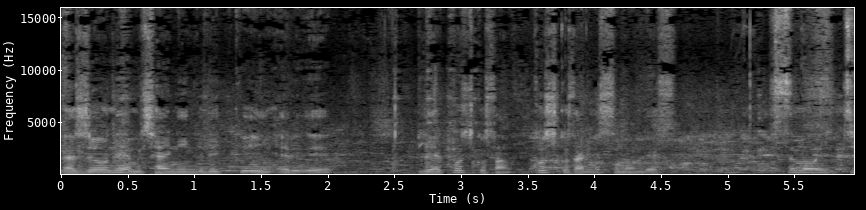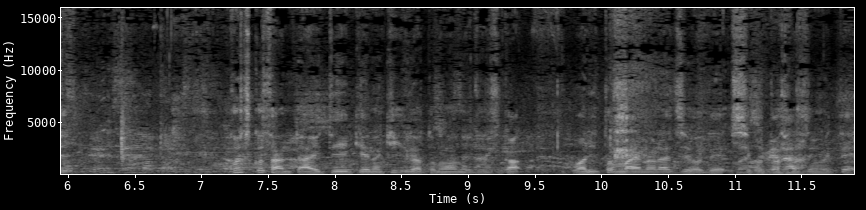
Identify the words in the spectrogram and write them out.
ラジオネームシャイニングディックイン LA ビアコシコさんコシコさんに質問です。質問1コシコさんって IT 系の企業だと思うのですが割と前のラジオで仕事始めて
